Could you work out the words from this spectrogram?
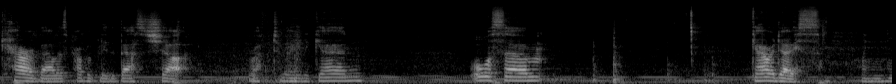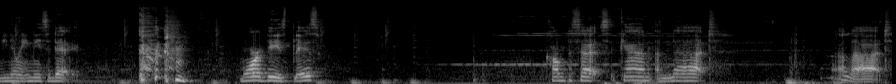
Caravel is probably the best shot. Rough terrain again. Awesome. Gyarados. You know what you need to do. More of these, please. Composites, again, alert. Alert.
